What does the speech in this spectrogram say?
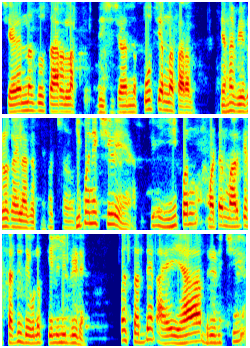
शेळ्यांना जो चारा लागतो देशी शेळ्यांना तोच यांना चारा लागतो. यांना वेगळं काही लागत नाही. अच्छा. ही पण एक शेळी आहे. ही पण मटन मार्केटसाठी डेव्हलप केलेली ब्रीड आहे. पण सध्या काय आहे, ह्या ब्रीडची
